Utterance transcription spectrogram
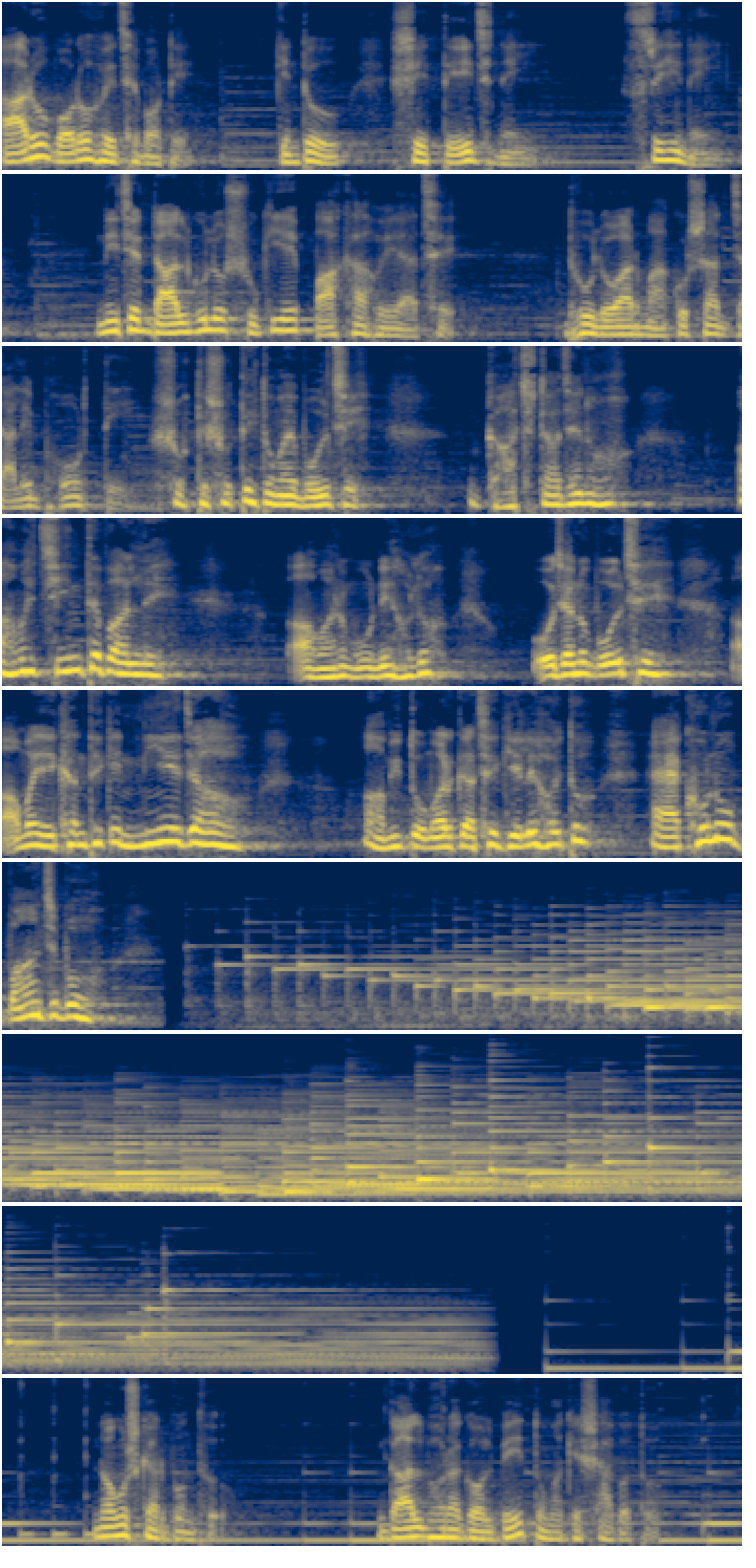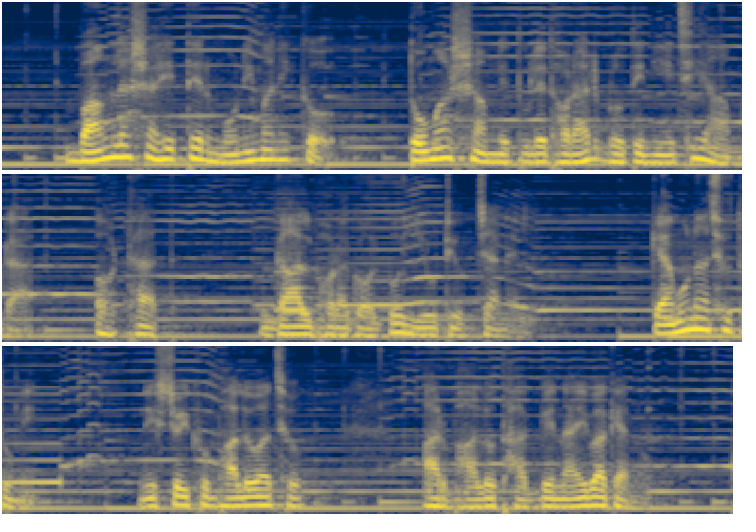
আরও বড় হয়েছে বটে। কিন্তু সে তেজ নেই শ্রী নেই। নিচের ডালগুলো শুকিয়ে পাখা হয়ে আছে। ধুলো আর মাকড়সার জালে ভর্তি। সত্যি সত্যি তোমায় বলছি, গাছটা যেন আমায় চিনতে পারলে। আমার মনে হলো, ও যেন বলছে, আমায় এখান থেকে নিয়ে যাও। আমি তোমার কাছে গেলে হয়তো এখনও বাঁচবো। নমস্কার বন্ধু। গালভরা গল্পে তোমাকে স্বাগত। বাংলা সাহিত্যের মণিমাণিক্য তোমার সামনে তুলে ধরার ব্রতি নিয়েছি আমরা। অর্থাৎ গালভরা গল্প ইউটিউব চ্যানেল। কেমন আছো তুমি? নিশ্চয়ই খুব ভালো আছো। আর ভালো থাকবে নাই বা কেন?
